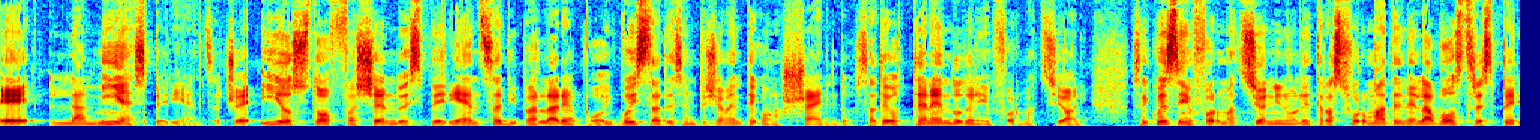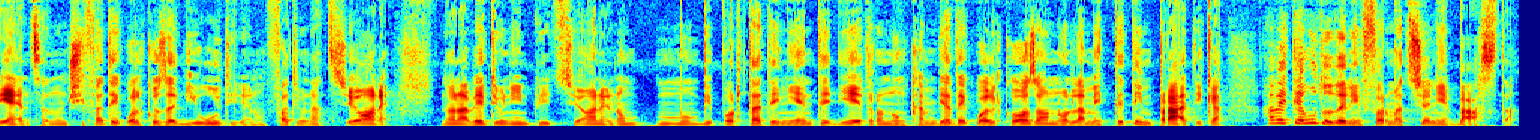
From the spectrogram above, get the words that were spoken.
è la mia esperienza, cioè io sto facendo esperienza di parlare a voi, voi state semplicemente conoscendo, state ottenendo delle informazioni. Se queste informazioni non le trasformate nella vostra esperienza, non ci fate qualcosa di utile, non fate un'azione, non avete un'intuizione, non, non vi portate niente dietro, non cambiate qualcosa o non la mettete in pratica, avete avuto delle informazioni e basta.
